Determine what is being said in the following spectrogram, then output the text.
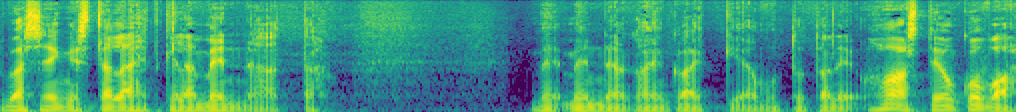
hyvä hengestä tällä hetkellä mennään, että me mennään kaiken kaikkiaan, mutta tota, niin haaste on kova.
